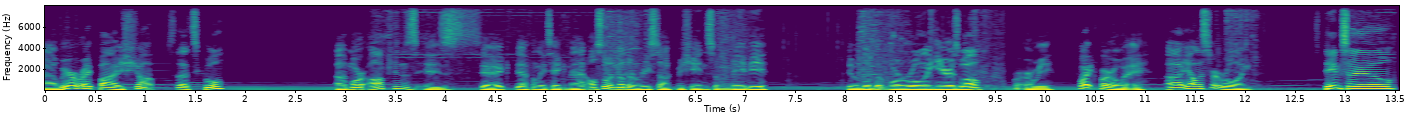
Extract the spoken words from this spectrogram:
Uh, we are right by shop, so that's cool. Uh, more options is sick. Definitely taking that. Also another restock machine, so maybe do a little bit more rolling here as well. Where are we? Quite far away. Uh, yeah, let's start rolling. Steam sale.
